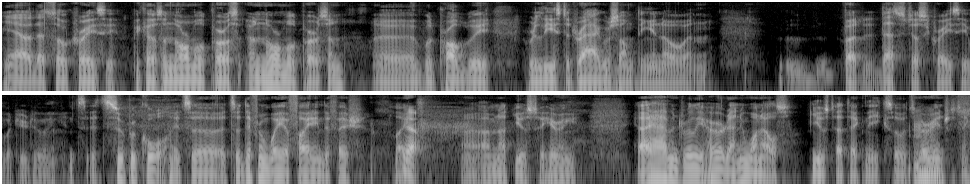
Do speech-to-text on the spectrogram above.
Yeah, that's so crazy because a normal person, a normal person, uh, would probably release the drag or something, you know, and but that's just crazy what you're doing. It's it's super cool. It's a it's a different way of fighting the fish. Like Yeah. uh, I'm not used to hearing. I haven't really heard anyone else use that technique, so it's very interesting.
